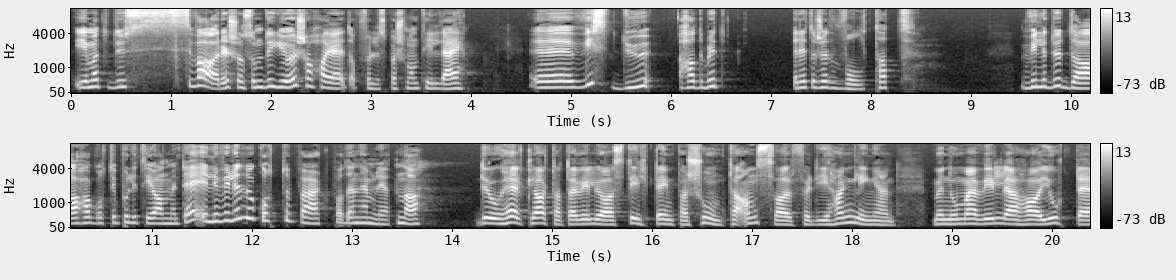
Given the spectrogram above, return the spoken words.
i og med at du svarer sånn som du gjør, så har jeg et oppfølgingsspørsmål til deg. Eh, hvis du hadde blitt rett og slett voldtatt, ville du da ha gått til politiet og anmeldt det, eller ville du gått og båret på den hemmeligheten da? Det er jo helt klart at jeg ville jo ha stilt den personen til ansvar for de handlingene, men om jeg ville ha gjort det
